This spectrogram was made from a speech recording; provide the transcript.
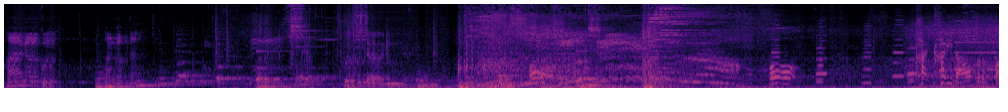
반갑군. 반갑다. 그 문제가 됐는데 어어 칼, 칼이 나와버렸다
